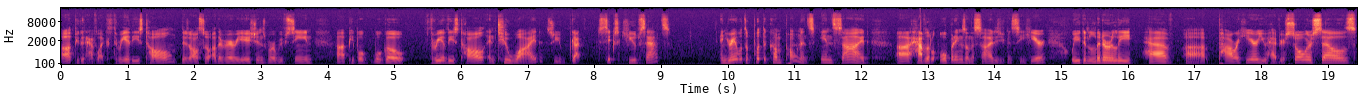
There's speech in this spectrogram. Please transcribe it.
up. You could have like three of these tall. There's also other variations where we've seen uh, people will go three of these tall and two wide. So you've got six CubeSats and you're able to put the components inside uh, have little openings on the side as you can see here where you can literally have uh, power here. You have your solar cells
